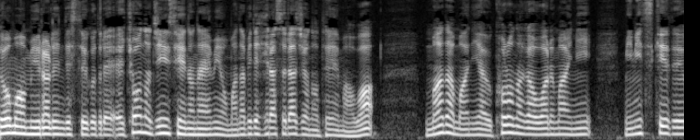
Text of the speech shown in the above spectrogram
どうも、三浦蓮です。ということで、え今日の人生の悩みを学びで減らすラジオのテーマは、まだ間に合うコロナが終わる前に身につけて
